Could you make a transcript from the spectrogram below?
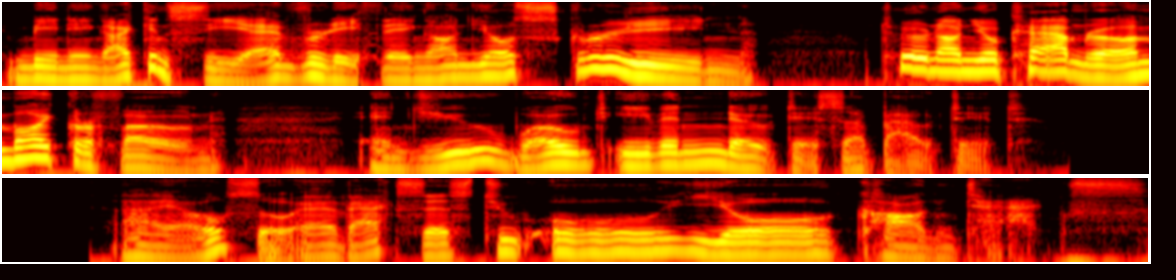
meaning I can see everything on your screen. Turn on your camera and microphone, and you won't even notice about it. I also have access to all your contacts.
